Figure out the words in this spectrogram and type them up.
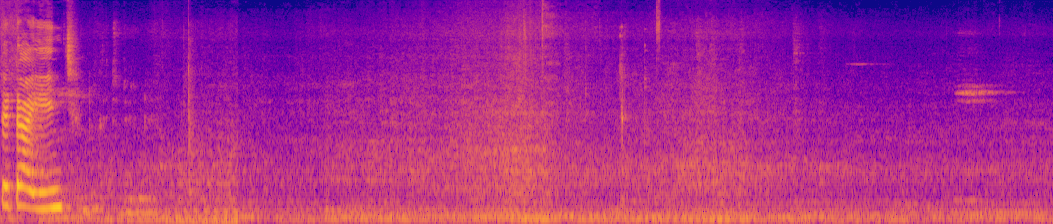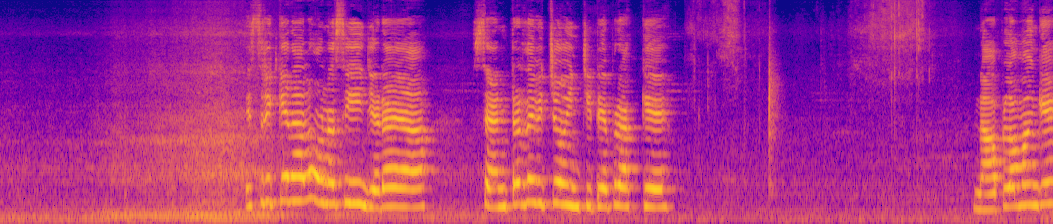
ਤੇ 2.5 ਇੰਚ। ਇਸ ਤਰੀਕੇ ਨਾਲ ਹੁਣ ਅਸੀਂ ਜਿਹੜਾ ਆ ਸੈਂਟਰ ਦੇ ਵਿੱਚੋਂ ਇੰਚੀ ਟੇਪ ਰੱਖ ਕੇ ਨਾਪ ਲਵਾਂਗੇ।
